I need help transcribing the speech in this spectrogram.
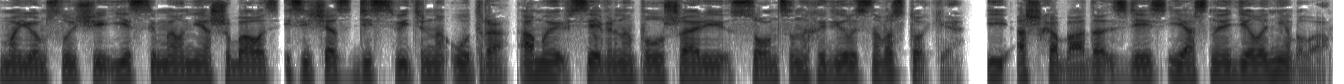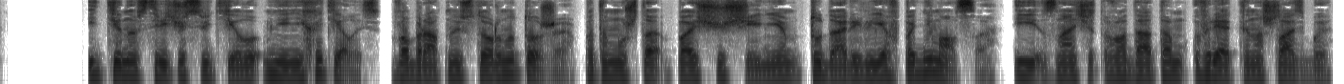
В моем случае, если Мел не ошибалась, и сейчас действительно утро, а мы в северном полушарии, солнце находилось на востоке, и Ашхабада здесь, ясное дело, не было. Идти навстречу светилу мне не хотелось, в обратную сторону тоже, потому что, по ощущениям, туда рельеф поднимался, и, значит, вода там вряд ли нашлась бы,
